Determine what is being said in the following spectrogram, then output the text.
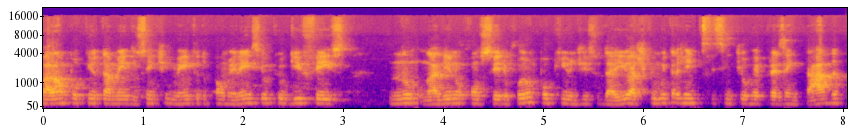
falar um pouquinho também do sentimento do palmeirense e o que o Gui fez no, ali no conselho foi um pouquinho disso daí. Eu acho que muita gente se sentiu representada.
